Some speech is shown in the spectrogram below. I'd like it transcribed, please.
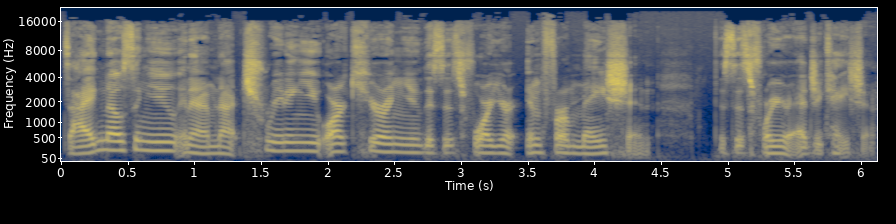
diagnosing you and I am not treating you or curing you. This is for your information. This is for your education.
